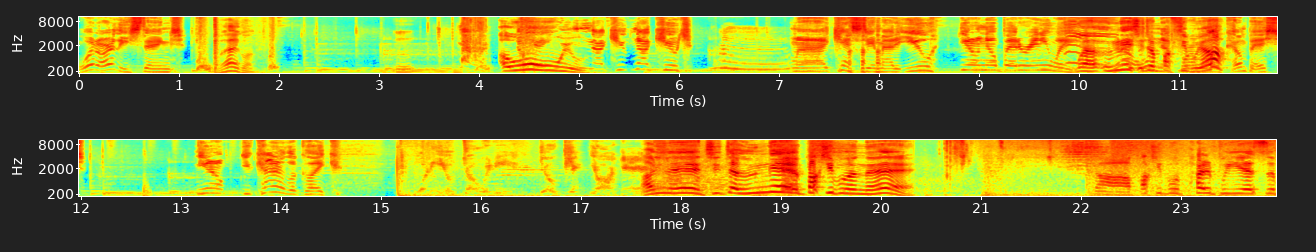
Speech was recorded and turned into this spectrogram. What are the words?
What are these things? 뭐야 이건 응? 아오유 Not cute, not cute. Uh, I can't stay mad at you. You don't know better anyway. 뭐야, You're 응애 not 시절 old enough for a 박시부야? Compass. You know, you kind of look like. What are you doing here? You get your hands. 아니네 진짜 응애 박시부였네 자 박시부 8 vs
